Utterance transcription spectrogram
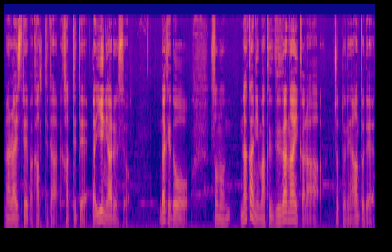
ライスペーパー買ってた買ってて家にあるんですよだけどその中に巻く具がないからちょっとね後で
